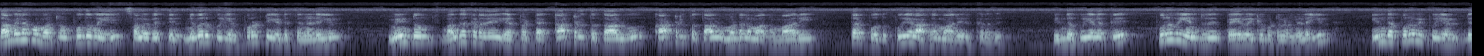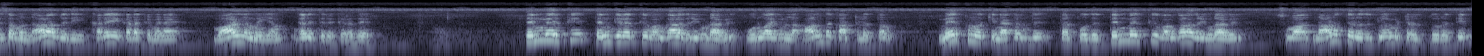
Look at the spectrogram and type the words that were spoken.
தமிழகம் மற்றும் புதுவையை சமீபத்தில் நிவர் புயல் புரட்டி எடுத்த நிலையில் மீண்டும் வங்கக்கடலில் ஏற்பட்ட காற்றழுத்த தாழ்வு காற்றழுத்த தாழ்வு மண்டலமாக மாறி தற்போது புயலாக மாறியிருக்கிறது. இந்த புயலுக்கு புரவி என்று பெயர் வைக்கப்பட்டுள்ள நிலையில் இந்த புரவி புயல் டிசம்பர் நாலாம் தேதி கரையை கடக்கும் என வானிலை மையம் கணித்திருக்கிறது. தென்மேற்கு தென்கிழக்கு வங்காள விரிகுடாவில் உருவாகியுள்ள ஆழ்ந்த காற்றழுத்தம் மேற்கு நோக்கி நகர்ந்து தற்போது தென்மேற்கு வங்காள விரிகுடாவில் சுமார் நானூத்தி அறுபது கிலோமீட்டர் தூரத்தில்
